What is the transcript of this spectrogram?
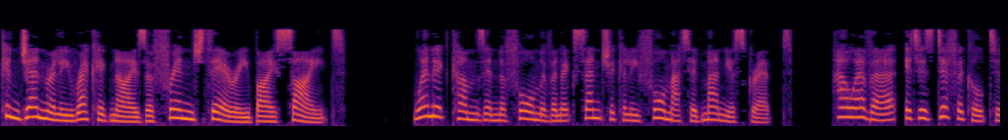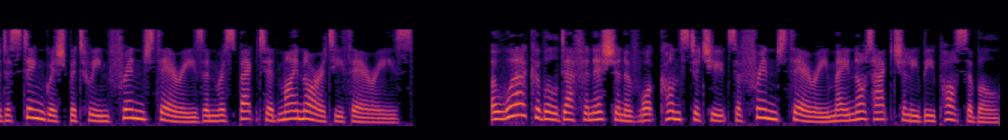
can generally recognize a fringe theory by sight» when it comes in the form of an eccentrically formatted manuscript. However, it is difficult to distinguish between fringe theories and respected minority theories. A workable definition of what constitutes a fringe theory may not actually be possible.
